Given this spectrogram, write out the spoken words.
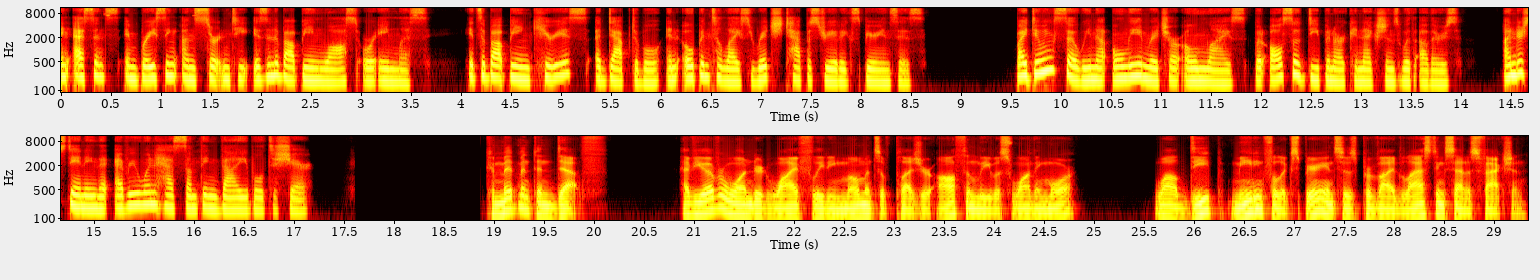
In essence, embracing uncertainty isn't about being lost or aimless. It's about being curious, adaptable, and open to life's rich tapestry of experiences. By doing so, we not only enrich our own lives, but also deepen our connections with others, understanding that everyone has something valuable to share. Commitment and depth. Have you ever wondered why fleeting moments of pleasure often leave us wanting more? While deep, meaningful experiences provide lasting satisfaction,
